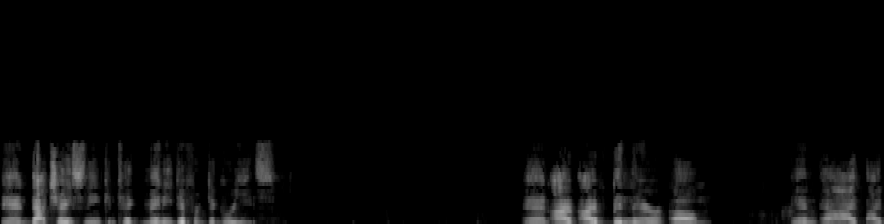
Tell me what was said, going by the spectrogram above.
And that chastening can take many different degrees. And I've, I've been there, um, and I, I,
